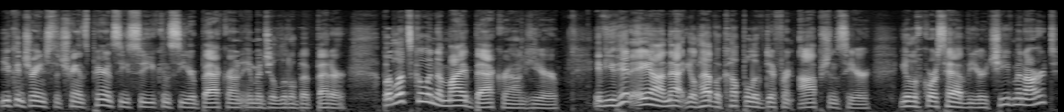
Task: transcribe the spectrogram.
You can change the transparency so you can see your background image a little bit better. But let's go into my background here. If you hit A on that, you'll have a couple of different options here. You'll of course have your achievement art,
